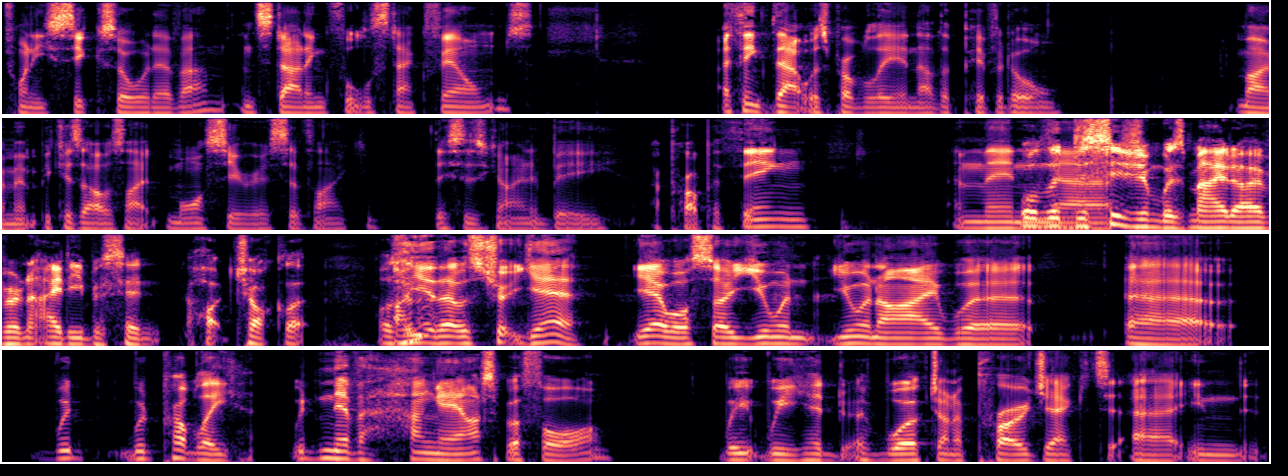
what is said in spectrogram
26 or whatever and starting full stack films i think that was probably another pivotal moment because i was like more serious of like this is going to be a proper thing and then Well, the uh, decision was made over an eighty percent hot chocolate. Oh yeah, it? that was true. Yeah, yeah. Well, so you and you and I were uh, would would probably we'd never hung out before. We we had worked on a project uh, in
